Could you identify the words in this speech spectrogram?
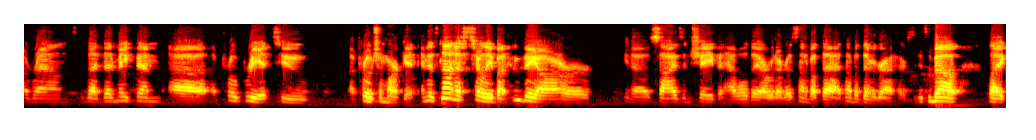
around that, that make them uh, appropriate to approach a market, and it's not necessarily about who they are or you know size and shape and how old they are, whatever. It's not about that. It's not about demographics. It's about like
